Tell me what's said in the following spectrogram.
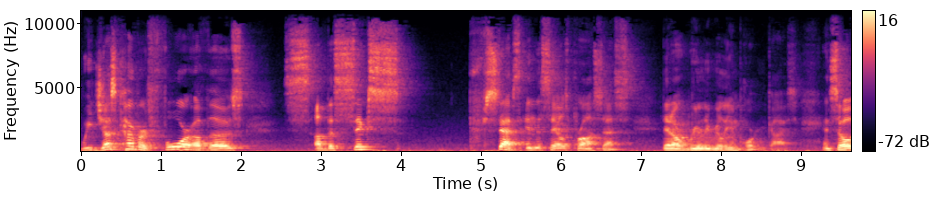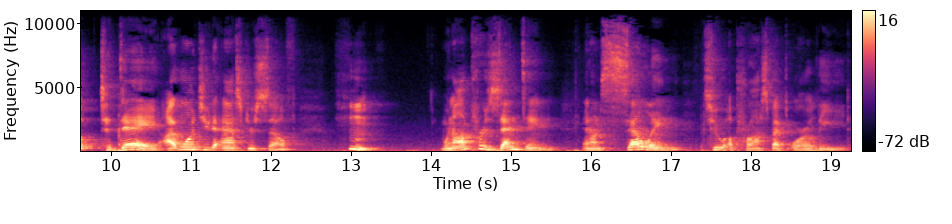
we just covered four of those of the six steps in the sales process that are really really important, guys. And so today, I want you to ask yourself, hmm, when I'm presenting and I'm selling to a prospect or a lead,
